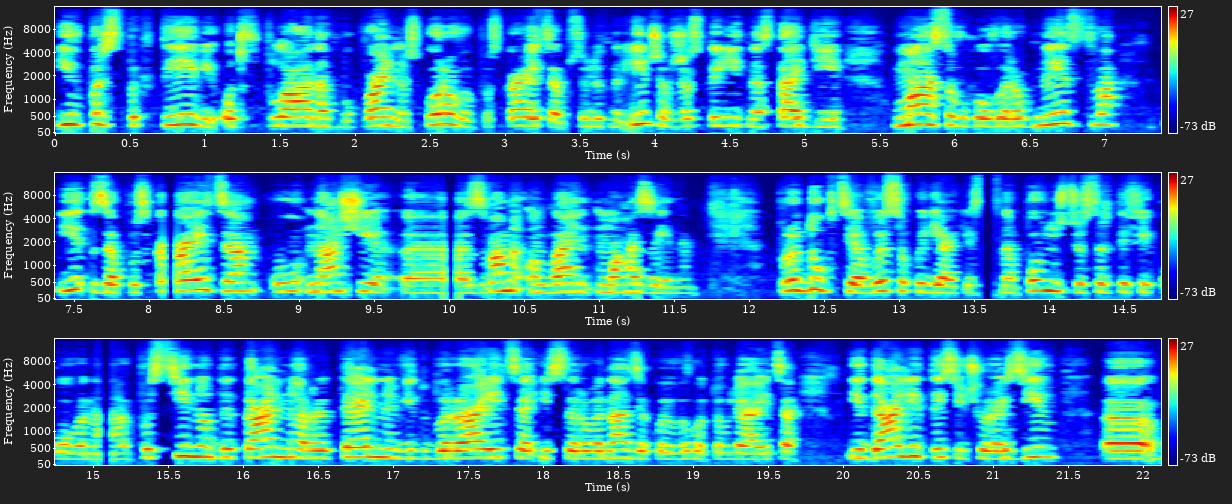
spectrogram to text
І в перспективі, от в планах, буквально скоро випускається абсолютно інша, вже стоїть на стадії масового виробництва. І запускається у наші е, з вами онлайн-магазини. Продукція високоякісна, повністю сертифікована, постійно детально, ретельно відбирається і сировина, з якої виготовляється. І далі тисячу разів е,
